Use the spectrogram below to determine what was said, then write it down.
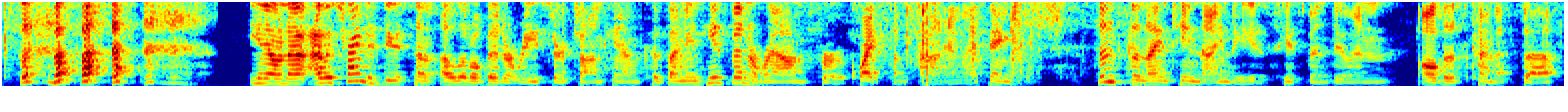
So, you know, I I was trying to do some a little bit of research on him because I mean he's been around for quite some time. I think since the 1990s he's been doing all this kind of stuff.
